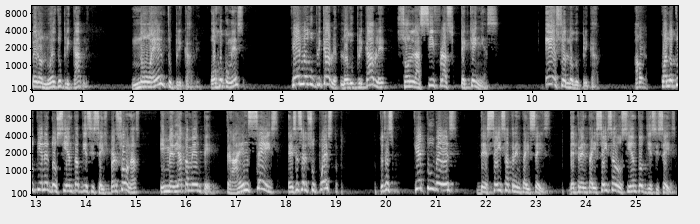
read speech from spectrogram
pero no es duplicable. No es duplicable. Ojo con eso. ¿Qué es lo duplicable? Lo duplicable son las cifras pequeñas. Eso es lo duplicable. Ahora, cuando tú tienes 216 personas, inmediatamente traen 6, ese es el supuesto. Entonces, ¿qué tú ves de 6 a 36? De 36 a 216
